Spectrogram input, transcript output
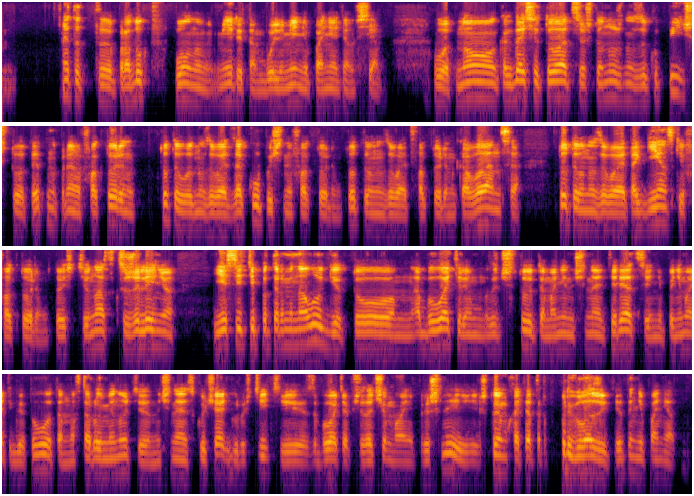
этот продукт в полном мере там более-менее понятен всем. Вот. Но когда ситуация, что нужно закупить что-то, это, например, факторинг, кто-то его называет закупочный факторинг, кто-то его называет факторинг аванса, кто-то его называет агентский факторинг. То есть у нас, к сожалению, если идти по терминологии, то обывателям зачастую там они начинают теряться и не понимать, и говорят, о, там на второй минуте начинают скучать, грустить и забывать вообще, зачем они пришли и что им хотят предложить. Это непонятно.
